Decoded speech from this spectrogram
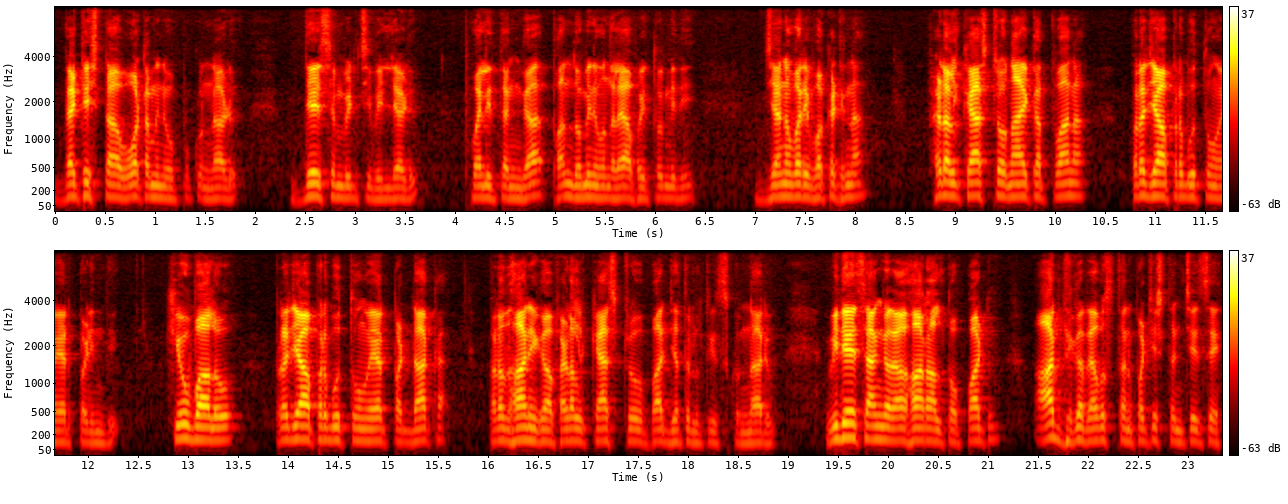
బెటిస్టా ఓటమిని ఒప్పుకున్నాడు. దేశం విడిచి వెళ్ళాడు. ఫలితంగా పంతొమ్మిది వందల యాభై తొమ్మిది జనవరి ఒకటిన ఫెడల్ క్యాస్ట్రో నాయకత్వాన ప్రజాప్రభుత్వం ఏర్పడింది. క్యూబాలో ప్రజాప్రభుత్వం ఏర్పడ్డాక ప్రధానిగా ఫెడల్ క్యాస్ట్రో బాధ్యతలు తీసుకున్నారు. విదేశాంగ వ్యవహారాలతో పాటు ఆర్థిక వ్యవస్థను పటిష్టం చేసే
